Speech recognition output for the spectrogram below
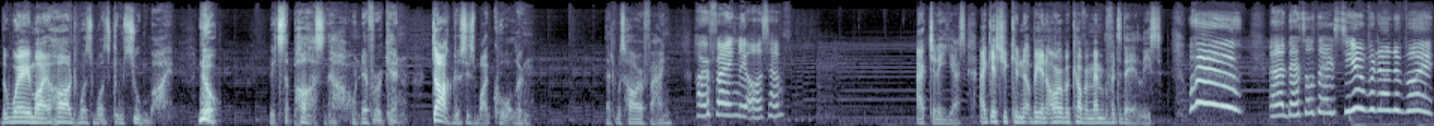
the way my heart was once consumed by. No! It's the past now, never again. Darkness is my calling. That was horrifying. Horrifyingly awesome. Actually, yes. I guess you cannot be an Oroba cover member for today, at least. Woo! And that's all thanks to you, Banana Boy.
